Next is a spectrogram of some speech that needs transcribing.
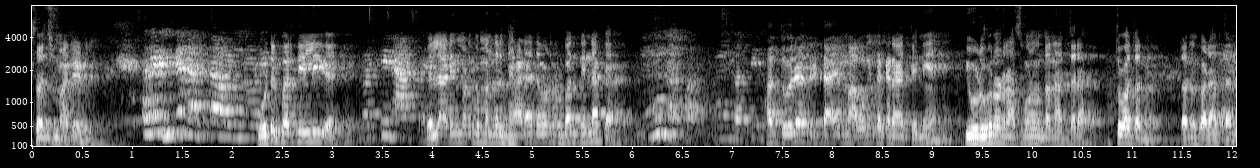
ಸ್ವಚ್ಛ ಮಾಡಿಡ್ರಿ ಅಂತ ಊಟಕ್ಕೆ ಬರ್ತೀನಿ ಈಗ? ಎಲ್ಲ ಅಡಿಗೆ ಮಾಡ್ಕೊಂಡ್ ಬಂದ್ರೆ ಧಾಡ ದೊಡ್ಡ ಬಂದು ತಿನ್ನಕ? ಹತ್ತುವರೆ ಆದ್ರಿ ಟೈಮ್ ಅವಾಗಿಂದ ಕರೆ ಹಾಕ್ತೀನಿ ಈ ಹುಡುಗರು ನೋಡಿ ರಾಸ್ಕೊಂಡು ತನ ಹತ್ತಾರ ತಗೋತಾನು ತನು ಕಡಾತಾನ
